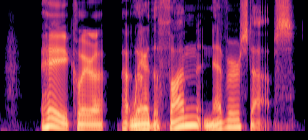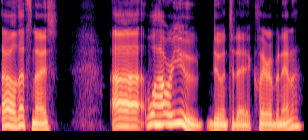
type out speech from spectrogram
hey, Clara. H- where the fun never stops. Oh, that's nice. Uh, well, how are you doing today, Clara Banana?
